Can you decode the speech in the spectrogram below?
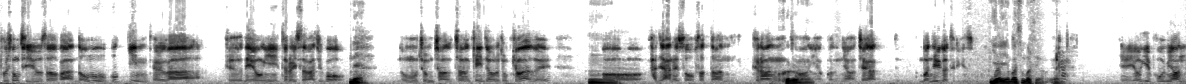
불송치 유서가 너무 웃긴 결과 그 내용이 들어 있어가지고 네. 너무 좀 저 저는 개인적으로 좀 경악을 음. 어, 하지 않을 수 없었던 그런 그러네요. 상황이었거든요. 제가 한번 읽어드리겠습니다. 예, 예, 말씀하세요. 예. 예, 여기 보면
